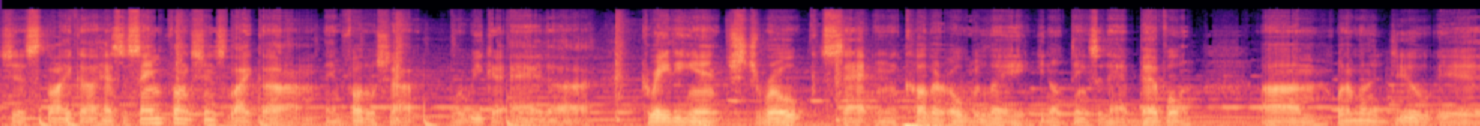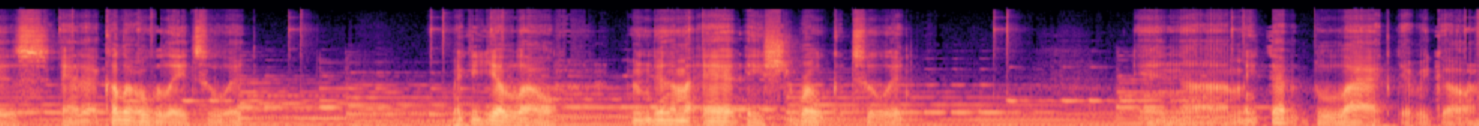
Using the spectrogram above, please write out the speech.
Just like uh, has the same functions like um, in Photoshop where we could add uh, gradient, stroke, satin, color overlay, you know, things of that bevel. Um, what I'm going to do is add a color overlay to it, make it yellow, and then I'm going to add a stroke to it, and uh, make that black, there we go.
